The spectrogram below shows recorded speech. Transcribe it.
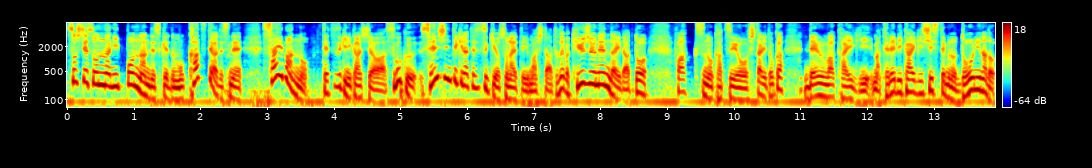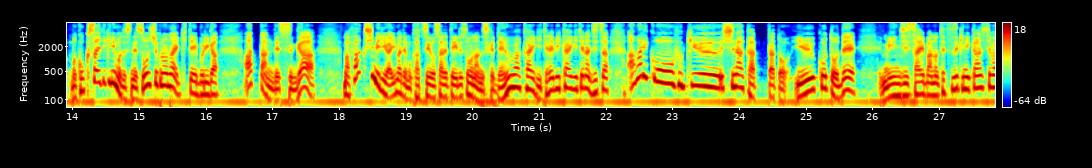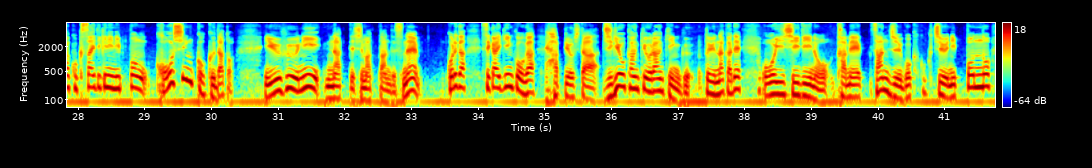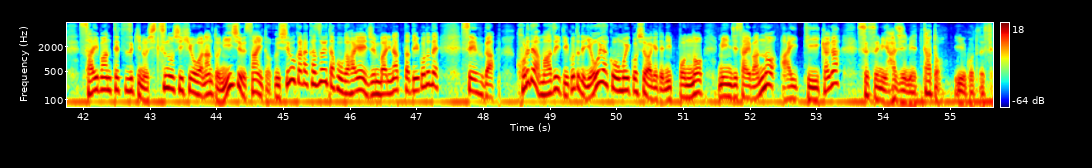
そしてそんな日本なんですけれどもかつてはですね裁判の手続きに関してはすごく先進的な手続きを備えていました。例えば90年代だとファックスの活用をしたりとか電話会議、まあ、テレビ会議システムの導入など、まあ、国際的にもですね遜色のない規定ぶりがあったんですが、まあ、ファクシミリは今でも活用されているそうなんですけど電話会議テレビ会議というのは実はあまりこう普及しなかったということで民事裁判の手続きに関しては国際的に日本後進国国だというふうになってしまったんですね。これが世界銀行が発表した事業環境ランキングという中で OECD の加盟35カ国中日本の裁判手続きの質の指標はなんと23位と後ろから数えた方が早い順番になったということで政府がこれではまずいということでようやく重い腰を上げて日本の民事裁判の IT 化が進み始めたということです。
